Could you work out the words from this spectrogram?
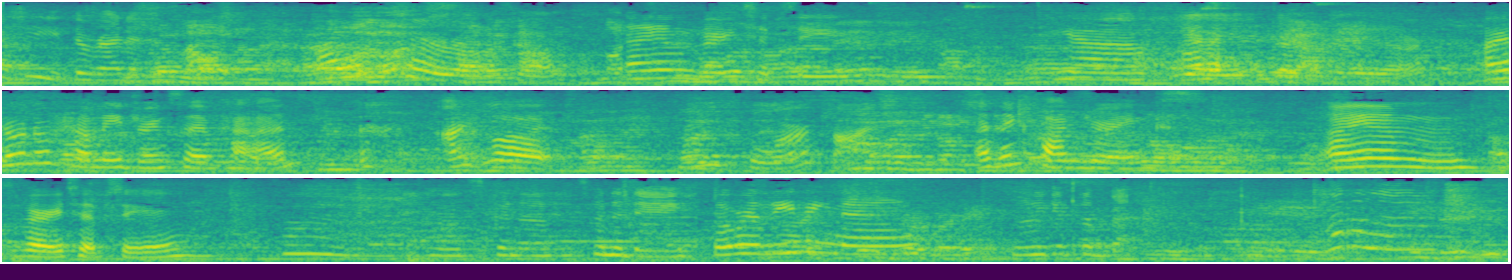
actually the reddest. I want her red as well. I am very tipsy. Yeah. Yeah. I don't know how many drinks I've had, I but maybe four, five. I think five drinks. I am very tipsy. It's been a it's been a day. But we're leaving now. Let me get the back. Cadillac.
